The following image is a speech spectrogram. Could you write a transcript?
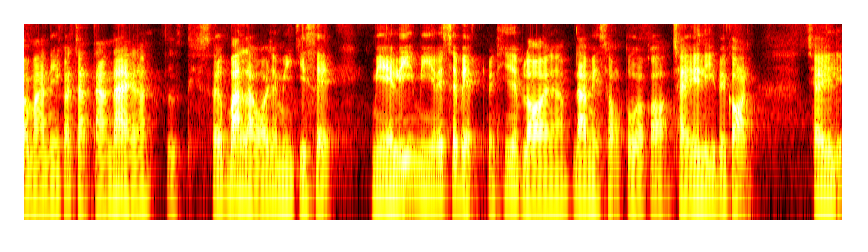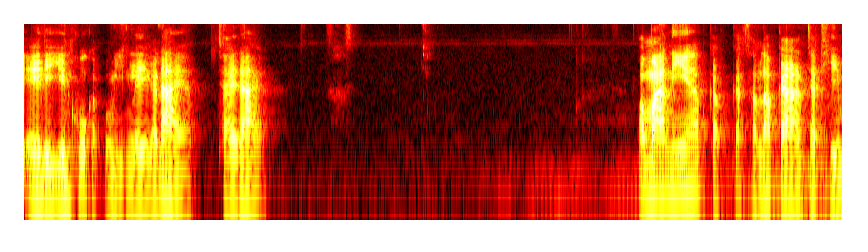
ประมาณนี้ก็จัดตามได้นะเซิร์ฟบ้านเราก็จะมีจีเซมีเอลีมีอลิซาเบธเป็นที่เรียบร้อยนะครับ ดาเมจสองตัวก็ใช้เอลีไปก่อน ใช้เอลียืนคู่กับองค์หญิงเลก็ได้ครับ ใช้ได้ ประมาณนี้ครับกับสำหรับการจัดทีม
